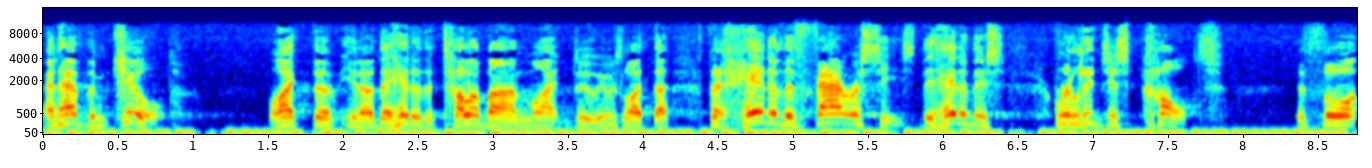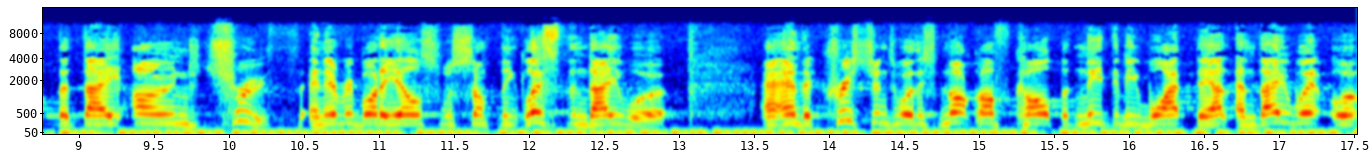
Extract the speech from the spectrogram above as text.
and have them killed, like the, you know, the head of the Taliban might do. He was like the, the head of the Pharisees, the head of this religious cult that thought that they owned truth and everybody else was something less than they were. And the Christians were this knockoff cult that needed to be wiped out, and they were, uh,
